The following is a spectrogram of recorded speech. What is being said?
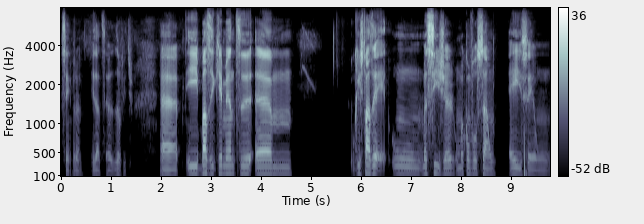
Sim, pronto, exato, é dos ouvidos. Uh, e basicamente um, o que isto faz é um, uma seizure, uma convulsão. É isso, é um,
